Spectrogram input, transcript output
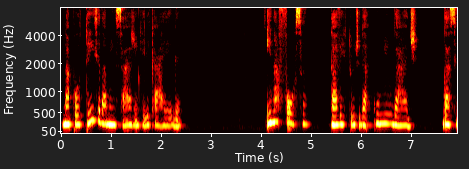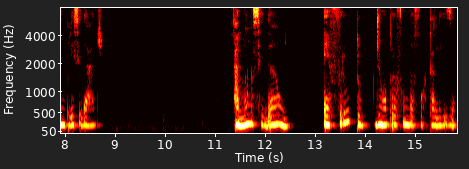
na potência da mensagem que ele carrega e na força da virtude da humildade, da simplicidade. A mansidão é fruto de uma profunda fortaleza.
